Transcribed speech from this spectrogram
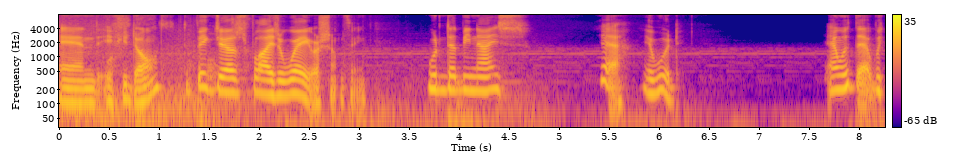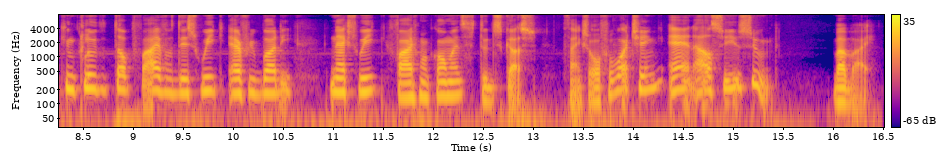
And if you don't, the pig just flies away or something. Wouldn't that be nice? Yeah, it would. And with that we conclude the top 5 of this week everybody. Next week 5 more comments to discuss. Thanks all for watching and I'll see you soon. Bye bye.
